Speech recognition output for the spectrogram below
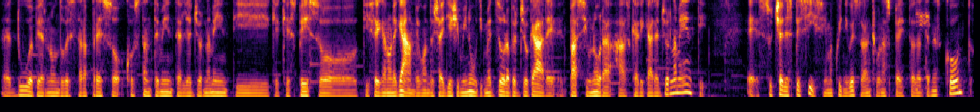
eh, due per non dover stare appresso costantemente agli aggiornamenti che, che spesso ti segano le gambe, quando hai 10 minuti, mezz'ora per giocare, passi un'ora a scaricare aggiornamenti. Eh, succede spessissimo, quindi questo è anche un aspetto da tener conto.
